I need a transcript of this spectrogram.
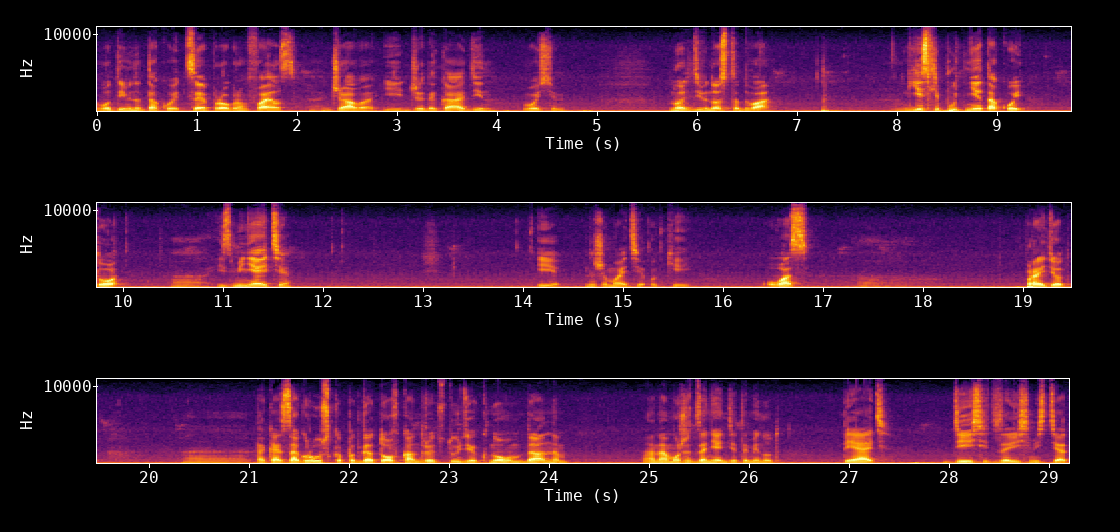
вот именно такой C Program Files, Java и JDK 1.8.0.92. Если путь не такой, то а, изменяйте и нажимайте ОК. У вас а, пройдет а, такая загрузка, подготовка Android Studio к новым данным. Она может занять где-то минут 5-10 в зависимости от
